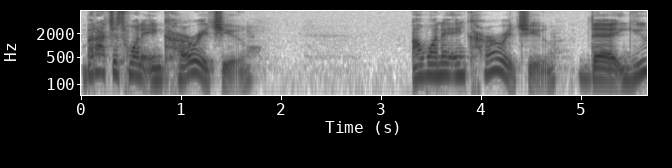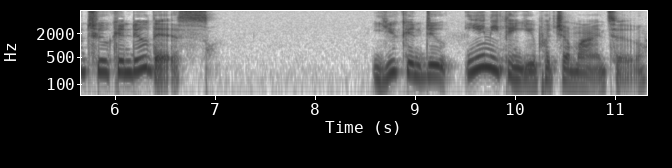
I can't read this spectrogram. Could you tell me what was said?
But I just want to encourage you I want to encourage you that you too can do this. You can do anything you put your mind to.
